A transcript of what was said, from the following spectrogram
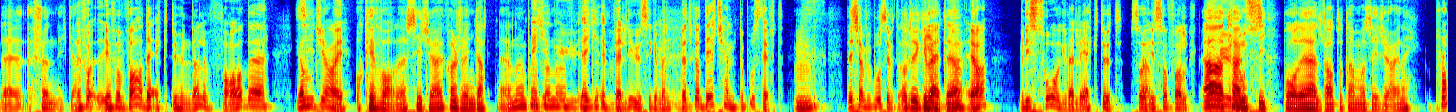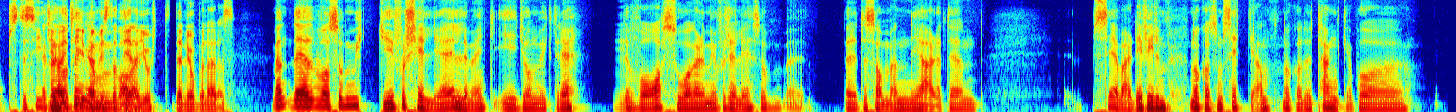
Det, det skjønner ikke jeg. for, ja, for Var det ekte hunder, eller var det Ja, CGI? Ok, var det CGI? Kanskje den detter ned Jeg, plasser? er jeg er veldig usikker, men vet du hva, det er kjempepositivt. Mm. Det er kjempepositivt. At du ikke vet det, ja. ja. Men de så veldig ekte ut. Så Ja. i så fall Ja, jeg tenkte ikke på det i det hele tatt at de var CGI, nei. props til CGI-teamet hvis de har gjort den jobben deres. Men det var så mye forskjellige element i John Wick 3. Mm. Det var så gærent mye forskjellig, så eh, bare til sammen gjør det til en severdig film. Noe som sitter igjen, noe du tenker på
